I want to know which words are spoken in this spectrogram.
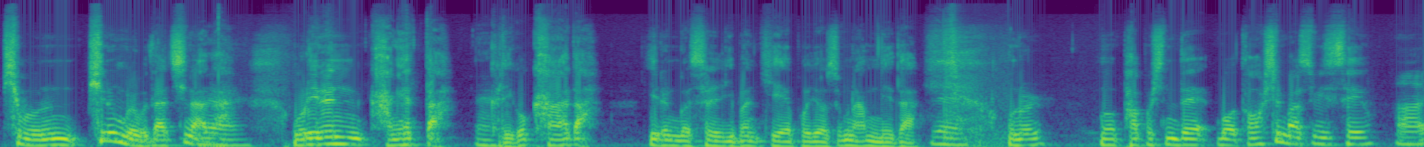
피부는 피는 물보다 진하다. 네. 우리는 강했다. 네. 그리고 강하다. 이런 것을 이번 기회에 보여줬으면 합니다. 네. 오늘 뭐 바쁘신데 뭐 더 하실 말씀 있으세요? 아,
